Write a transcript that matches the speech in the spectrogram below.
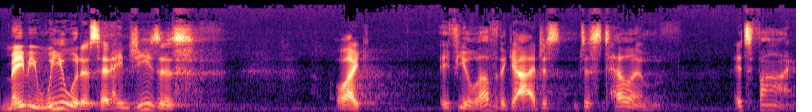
Maybe we would have said, hey, Jesus, like, if you love the guy, just, just tell him it's fine.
